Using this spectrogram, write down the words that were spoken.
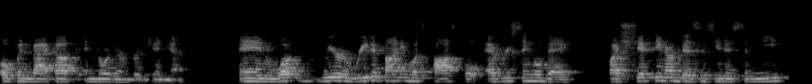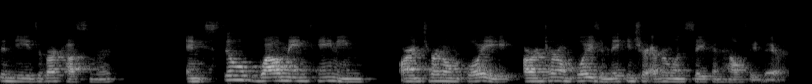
open back up in Northern Virginia. And what we're redefining what's possible every single day by shifting our business units to meet the needs of our customers and still while maintaining our internal employee, our internal employees and making sure everyone's safe and healthy there.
